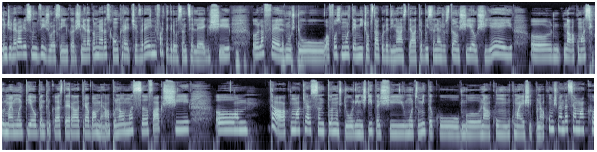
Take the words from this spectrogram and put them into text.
în general eu sunt visual thinker și mie dacă nu mi arăți concret ce vrei, mi-e foarte greu să înțeleg și uh, la fel, nu știu, au fost multe mici obstacole din astea, a trebuit să ne ajustăm și eu și ei. Uh, na, acum sigur mai mult eu pentru că asta era treaba mea până la urmă să fac și uh, da, acum chiar sunt, nu știu, liniștită și mulțumită cu uh, na, cum, cum a ieșit până acum și mi-am dat seama că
